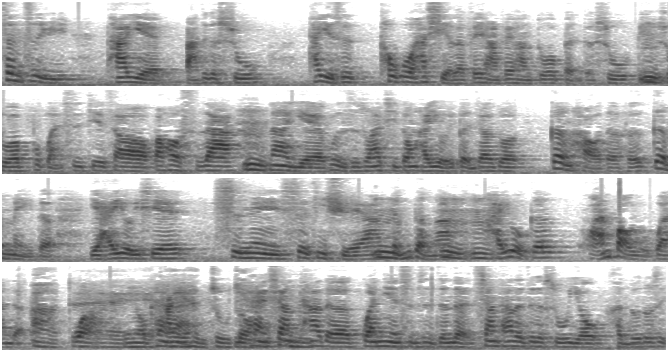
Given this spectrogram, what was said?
甚至于他也把这个书，他也是透过他写了非常非常多本的书，比如说不管是介绍包浩斯啊，嗯，那也或者是说他其中还有一本叫做《更好的和更美的》，也还有一些室内设计学啊等等啊，嗯嗯，还有跟。环保有关的啊，哇，你有看？他也很注重。你看，像他的观念是不是真的？像他的这个书有很多都是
